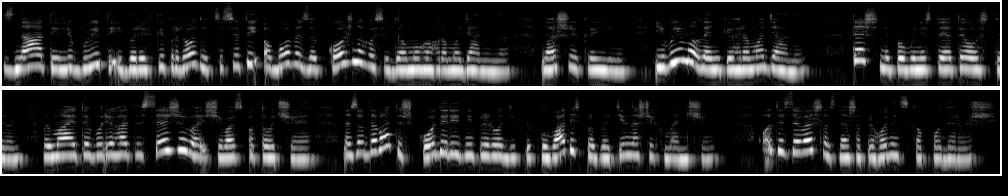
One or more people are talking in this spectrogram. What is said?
Знати, любити і берегти природу це святий обов'язок кожного свідомого громадянина нашої країни. І ви, маленькі громадяни, теж не повинні стояти осторонь. Ви маєте оберігати все живе, що вас оточує, не завдавати шкоди рідній природі, піклуватись про братів наших менших. От і завершилась наша пригодницька подорож.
